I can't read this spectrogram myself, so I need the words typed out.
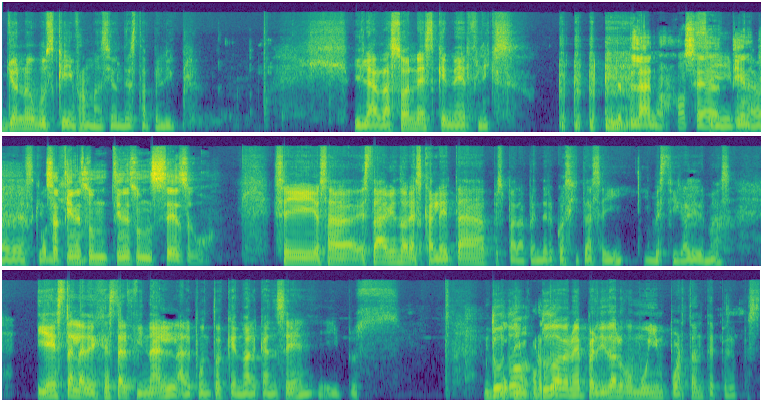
yo no busqué información de esta película. Y la razón es que Netflix. De plano. O sea, Sí, tiene- la verdad es que o sea dije- tienes un, tienes un sesgo. Sí, o sea, estaba viendo la escaleta pues para aprender cositas ahí, investigar y demás. Y esta la dejé hasta el final, al punto que no alcancé y pues dudo, dudo haberme perdido algo muy importante, pero pues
